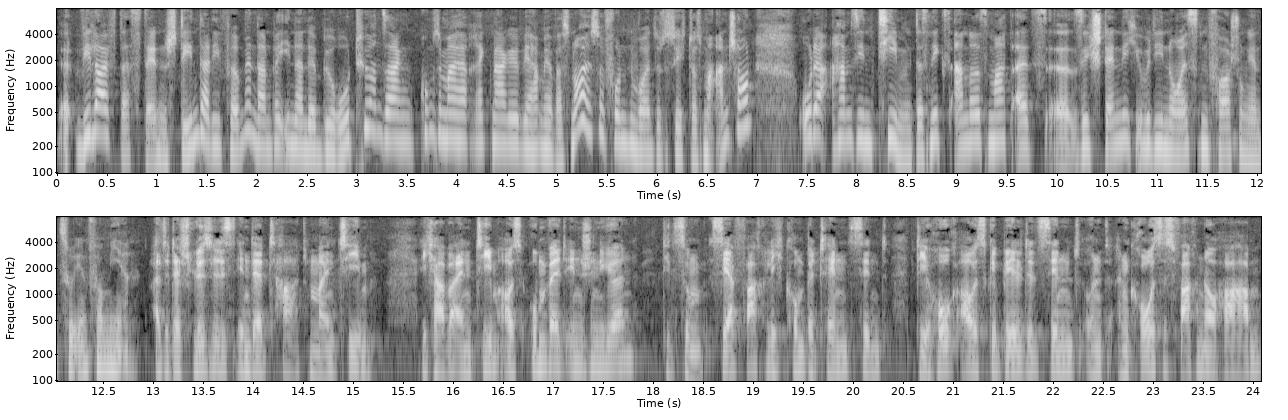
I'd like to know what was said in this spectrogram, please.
Äh, wie läuft das denn? Stehen da die Firmen dann bei Ihnen an der Bürotür und sagen, gucken Sie mal, Herr Recknagel, wir haben hier was Neues erfunden, wollen Sie sich das mal anschauen? Oder haben Sie ein Team, das nichts anderes macht, als äh, sich ständig über die neuesten Forschungen zu informieren? Also der Schlüssel ist in der Tat mein Team. Ich habe ein Team aus Umweltingenieuren, die zum sehr fachlich kompetent sind, die hoch ausgebildet sind und ein großes Fachknow-how haben.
